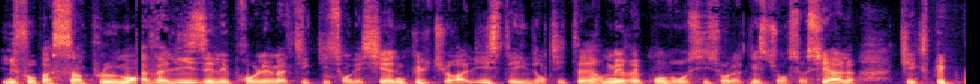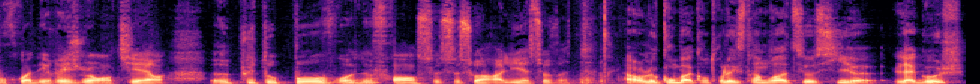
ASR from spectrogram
il ne faut pas simplement avaliser les problématiques qui sont les siennes, culturalistes et identitaires, mais répondre aussi sur la question sociale, qui explique pourquoi des régions entières plutôt pauvres de France se soient ralliés à ce vote. Alors le combat contre l'extrême droite, c'est aussi euh, la gauche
